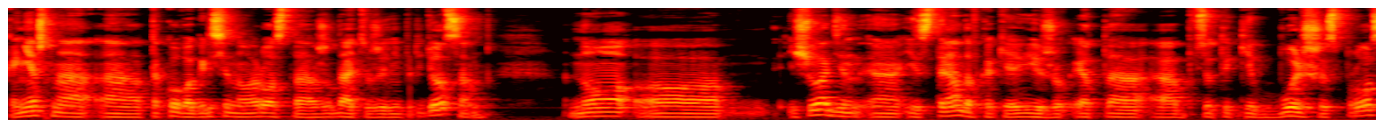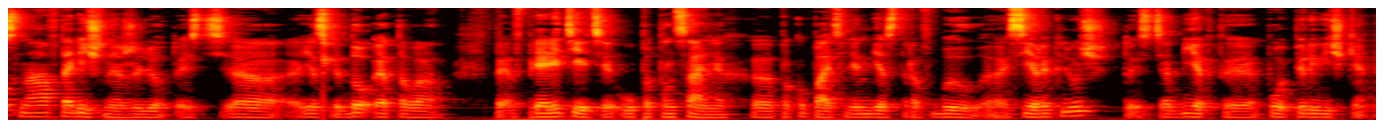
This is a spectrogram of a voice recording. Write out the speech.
Конечно, а, такого агрессивного роста ожидать уже не придется, но а, еще один из трендов, как я вижу, это все-таки больше спрос на вторичное жилье. То есть, если до этого в приоритете у потенциальных покупателей, инвесторов был серый ключ, то есть объекты по первичке,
